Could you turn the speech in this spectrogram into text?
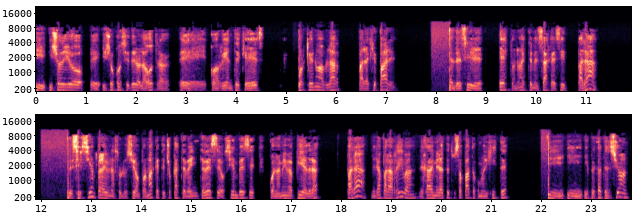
Y, y yo digo, y yo considero la otra corriente que es, ¿por qué no hablar para que paren? Es decir, esto, ¿no? Este mensaje, decir, pará, es decir, siempre hay una solución. Por más que te chocaste 20 veces o 100 veces con la misma piedra, pará, mirá para arriba, deja de mirarte tu zapato, como dijiste, y, y, presta atención.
